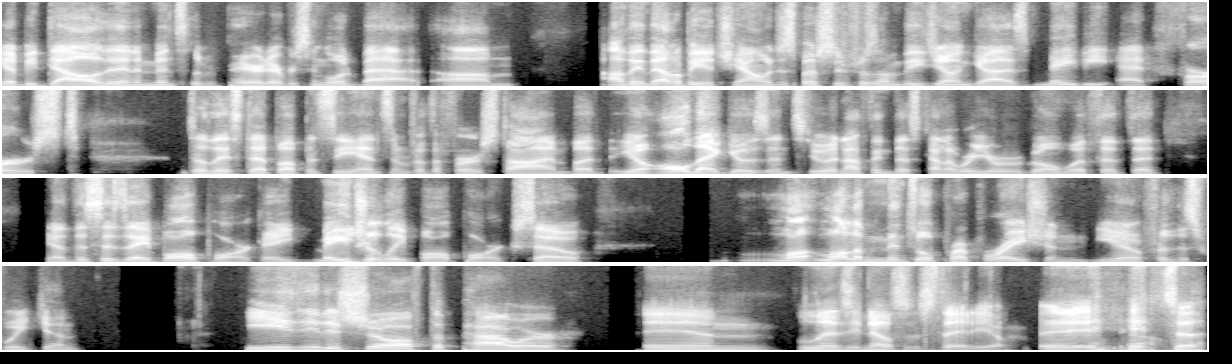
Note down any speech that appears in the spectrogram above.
you got to be dialed in and mentally prepared every single at bat. Um, I think that'll be a challenge, especially for some of these young guys. Maybe at first, until they step up and see Hansen for the first time. But you know, all that goes into it. And I think that's kind of where you were going with it. That you know, this is a ballpark, a major league ballpark. So lot, lot of mental preparation, you know, for this weekend. Easy to show off the power in Lindsey Nelson Stadium. It's yeah.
